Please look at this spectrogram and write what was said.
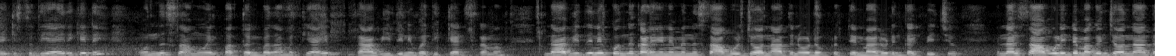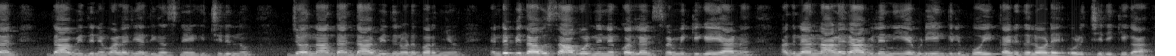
േക്ക് സ്തുതിയായിരിക്കട്ടെ. ഒന്ന് സാമുവൽ പത്തൊൻപതാം അധ്യായം. ദാവീദിനെ വധിക്കാൻ ശ്രമം. ദാവീദിനെ കൊന്നു കളയണമെന്ന് സാവൂൾ ജോനാഥനോടും ഭൃത്യന്മാരോടും കൽപ്പിച്ചു. എന്നാൽ സാവൂളിന്റെ മകൻ ജോനാഥാൻ ദാവീദിനെ വളരെയധികം സ്നേഹിച്ചിരുന്നു. ജോനാഥാൻ ദാവീദിനോട് പറഞ്ഞു എന്റെ പിതാവ് സാവൂൾ നിന്നെ കൊല്ലാൻ ശ്രമിക്കുകയാണ്. അതിനാൽ നാളെ രാവിലെ നീ എവിടെയെങ്കിലും പോയി കരുതലോടെ ഒളിച്ചിരിക്കുക.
